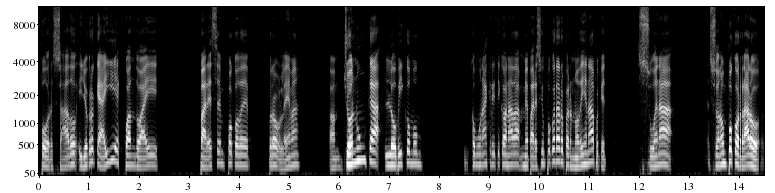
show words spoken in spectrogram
forzado. Y yo creo que ahí es cuando hay, parece un poco de problema. Um, yo nunca lo vi como, un- como una crítica o nada. Me pareció un poco raro, pero no dije nada porque suena, suena un poco raro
